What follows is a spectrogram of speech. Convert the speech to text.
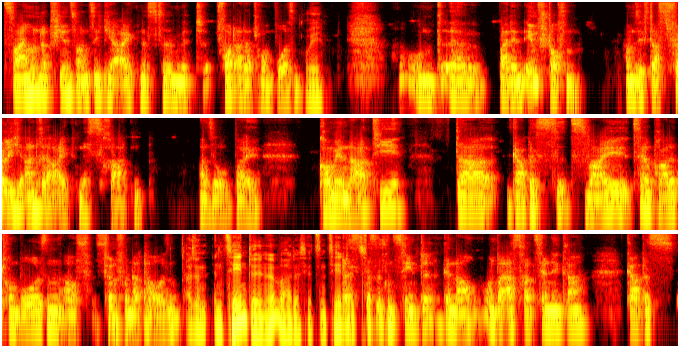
224 Ereignisse mit Fortaderthrombosen. Ui. Und äh, bei den Impfstoffen haben sich das völlig andere Ereignisraten. Also bei Comirnaty da gab es zwei zerebrale Thrombosen auf 500.000. Also ein Zehntel, ne? War das jetzt ein Zehntel? Das, das, ist ein Zehntel, genau. Und bei AstraZeneca gab es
